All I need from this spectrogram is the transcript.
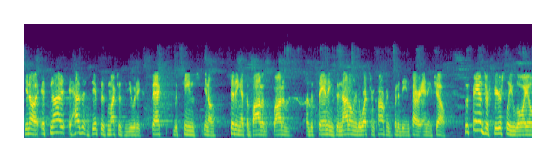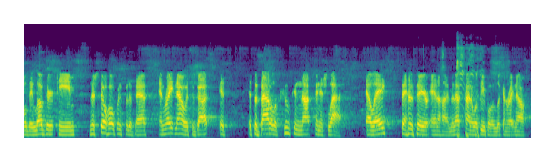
you know, it's not, it hasn't dipped as much as you would expect with teams, you know, sitting at the bottom, bottom of the standings in not only the Western Conference, but in the entire NHL. The fans are fiercely loyal. They love their team, and they're still hoping for the best. And right now, it's about, it's, it's a battle of who can not finish last. LA, San Jose, or Anaheim. And that's kind of what people are looking right now.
